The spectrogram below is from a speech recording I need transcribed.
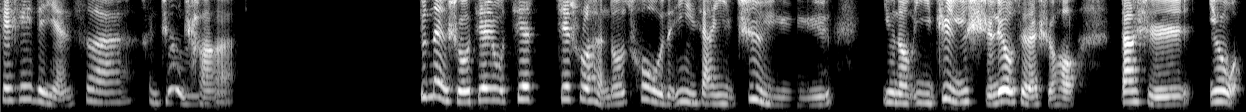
黑黑的颜色啊，很正常啊。就那个时候接入接接触了很多错误的印象，以至于，you know，以至于十六岁的时候，当时因为我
